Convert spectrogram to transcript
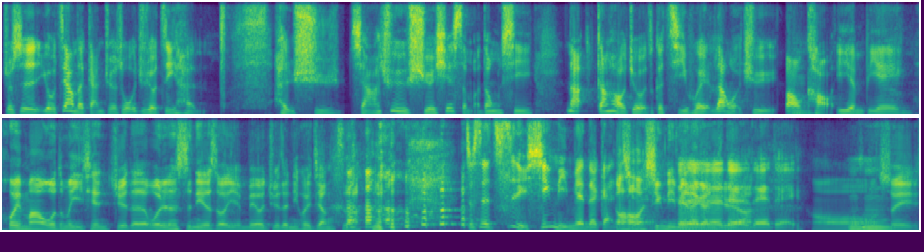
就是有这样的感觉的时候，我就觉得自己很。很虚，想要去学些什么东西，那刚好就有这个机会让我去报考 E EMBA，、会吗？我怎么以前觉得我认识你的时候也没有觉得你会这样子啊？就是自己心里面的感觉，哦心里面的感觉啊。对对对对对。对，哦，所以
